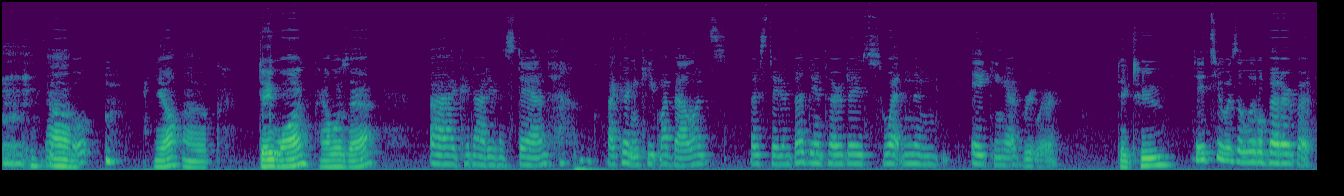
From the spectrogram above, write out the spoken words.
um, Difficult. yeah. Uh, day one. How was that? I could not even stand. I couldn't keep my balance. I stayed in bed the entire day, sweating and aching everywhere. Day two. Day two was a little better, but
